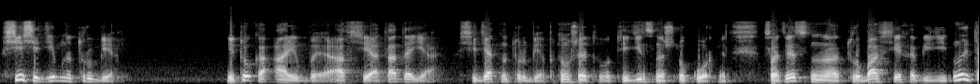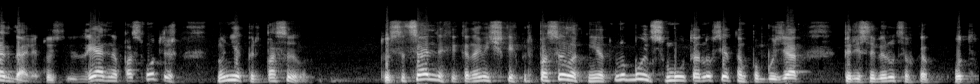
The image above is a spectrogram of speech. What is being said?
все сидим на трубе. Не только А и Б, а все от А до Я сидят на трубе, потому что это вот единственное, что кормит. Соответственно, труба всех объединит. Ну и так далее. То есть реально посмотришь, ну нет предпосылок. То есть социальных, экономических предпосылок нет. Ну будет смута, ну все там побузят, пересоберутся в как... Вот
